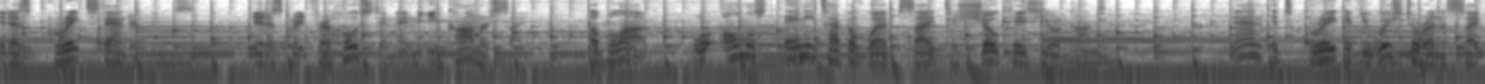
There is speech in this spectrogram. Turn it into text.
It has great standard themes. It is great for hosting an e-commerce site, a blog, or almost any type of website to showcase your content. And it's great if you wish to run a site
